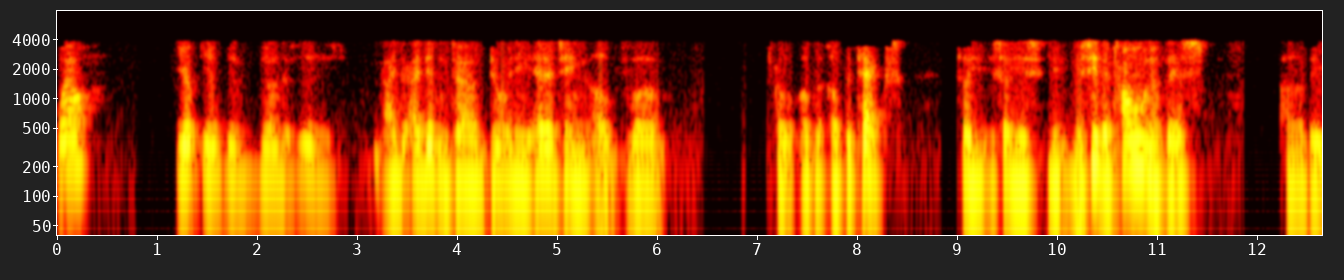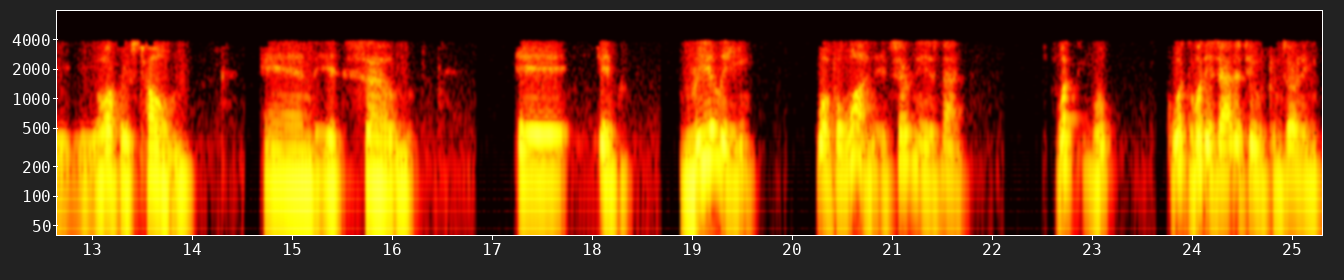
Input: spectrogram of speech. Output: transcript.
Well, you, you, you, you I, I, didn't uh, do any editing of, uh, of, of, of the text, so you, so you, you, see the tone of this, uh, the, the author's tone, and it's, um, it, it really, well, for one, it certainly is not, what, what, what his attitude concerning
